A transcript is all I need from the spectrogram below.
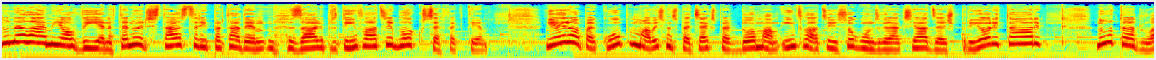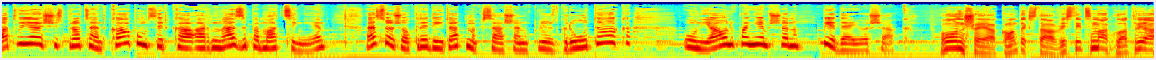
Nu, nelaime jau viena. Te nu ir stāsts arī par tādiem zāļu pret inflāciju blakus efektiem. Ja Eiropai kopumā, vismaz pēc ekspertu domām, inflācijas ugunsgrēks jādzēš prioritāri, nu, tad Latvijai šis procentu kāpums ir kā ar nazi pa maciņiem. Esošo kredītu atmaksāšana kļūst grūtāka un jaunu paņemšana biedējošāka. Un šajā kontekstā visticamāk Latvijā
